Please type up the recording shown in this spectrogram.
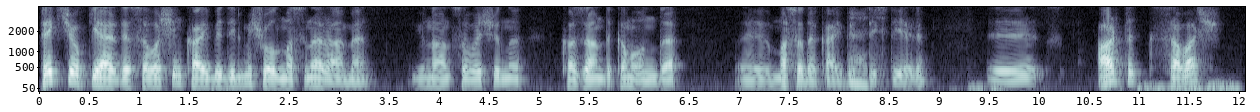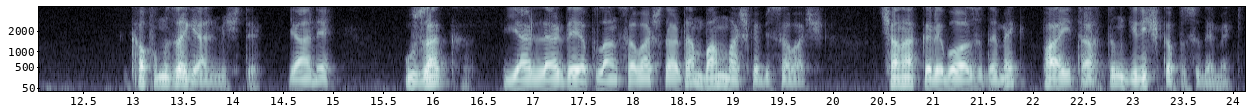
pek çok yerde savaşın kaybedilmiş olmasına rağmen Yunan Savaşı'nı kazandık ama onu da e, masada kaybettik Evet. diyelim. E, artık savaş kapımıza gelmişti. Yani uzak yerlerde yapılan savaşlardan bambaşka bir savaş. Çanakkale Boğazı demek, payitahtın giriş kapısı demek.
